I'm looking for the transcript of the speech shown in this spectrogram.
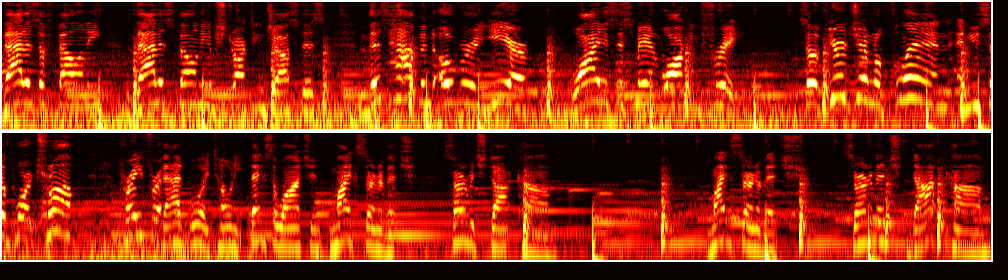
that is a felony. That is felony obstructing justice. This happened over a year. Why is this man walking free? So if you're General Flynn and you support Trump, pray for bad boy Tony. Thanks for watching. Mike Cernovich, Cernovich.com. Mike Cernovich, Cernovich.com.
